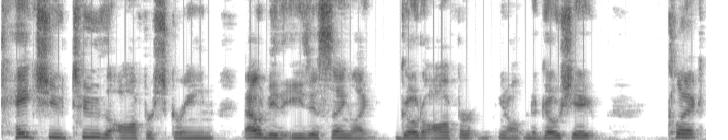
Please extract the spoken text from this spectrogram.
takes you to the offer screen. That would be the easiest thing. Like go to offer, you know, negotiate, click,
